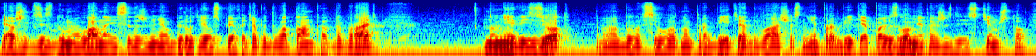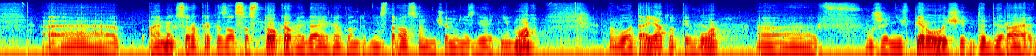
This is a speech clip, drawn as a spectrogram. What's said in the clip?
Я уже здесь думаю, ладно, если даже меня уберут, я успею хотя бы два танка добрать. Но мне везет, было всего одно пробитие, два сейчас не пробитие. Повезло мне также здесь тем, что а MX-40 оказался стоковый, да, и как он тут не старался, он ничего мне сделать не мог. Вот, а я тут его э, уже не в первую очередь добираю.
